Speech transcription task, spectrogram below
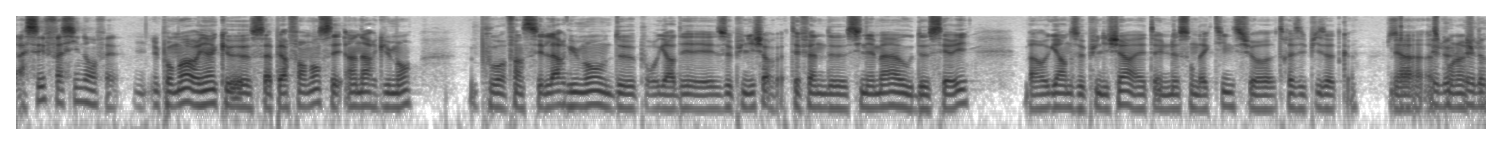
assez fascinant en fait. Et pour moi, rien que sa performance, c'est un argument. Pour, enfin, c'est l'argument de pour regarder The Punisher. Quoi. T'es fan de cinéma ou de série, bah regarde The Punisher et t'as une leçon d'acting sur euh, 13 épisodes. Quoi. Mais Ça, à- à ce et le, point-là, et je le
